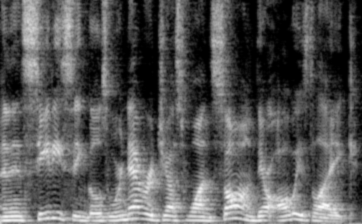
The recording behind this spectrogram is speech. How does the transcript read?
and then CD singles were never just one song. They're always like,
